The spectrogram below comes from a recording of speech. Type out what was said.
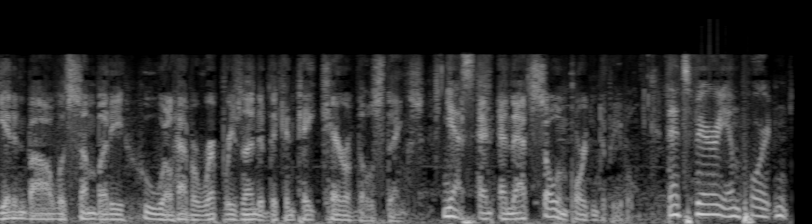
get involved with somebody who will have a representative that can take care of those things Yes. and and that's so important to people That's very important.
